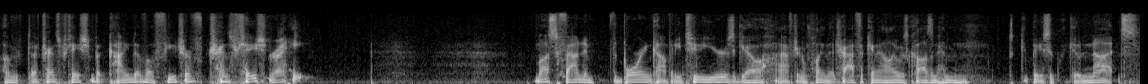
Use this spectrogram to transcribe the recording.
of, of transportation, but kind of a future of transportation, right? Musk founded the Boring Company two years ago after complaining that traffic in LA was causing him to basically go nuts.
